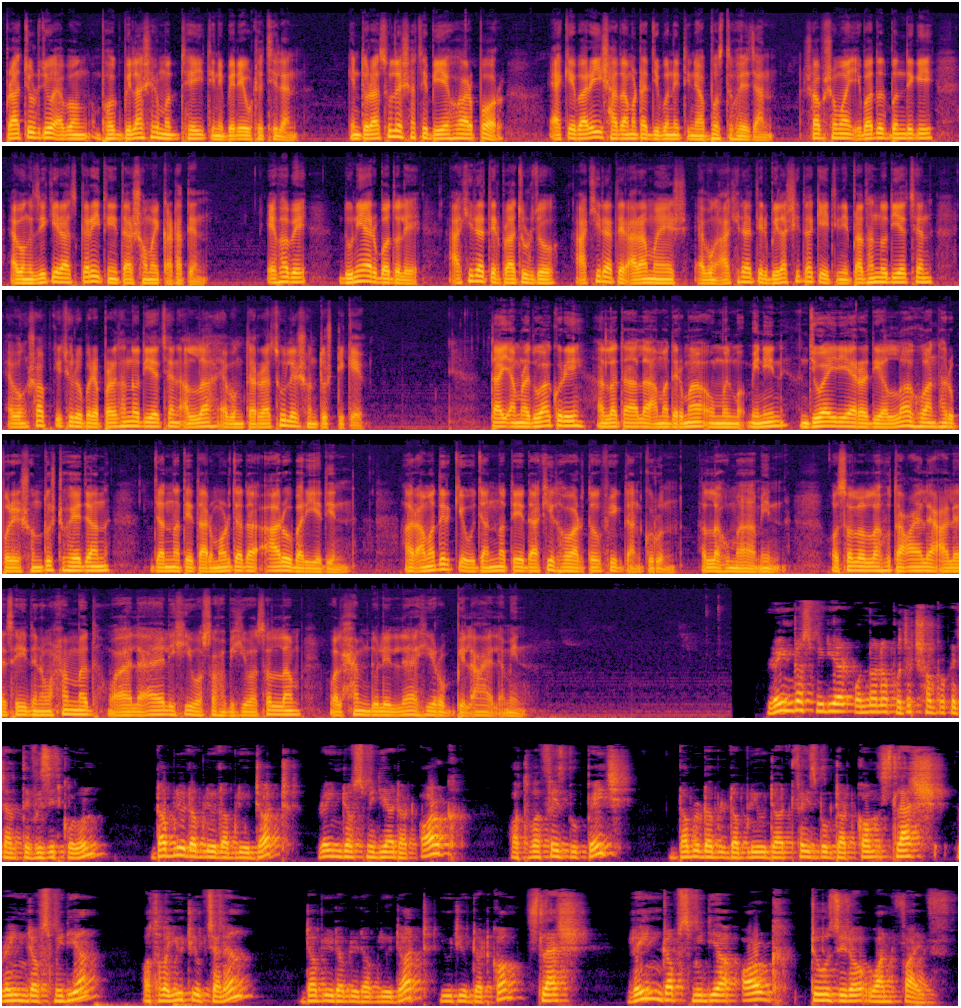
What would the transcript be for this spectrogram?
প্রাচুর্য এবং ভোগবিলাসের মধ্যেই তিনি বেড়ে উঠেছিলেন। কিন্তু রাসুলের সাথে বিয়ে হওয়ার পর একেবারেই সাদামাটা জীবনে তিনি অভ্যস্ত হয়ে যান। সবসময় ইবাদতবন্দিগি এবং জিকির আজকারেই তিনি তার সময় কাটাতেন। এভাবে দুনিয়ার বদলে আখিরাতের প্রাচুর্য, আখিরাতের আরামায়েশ এবং আখিরাতের বিলাসিতাকেই তিনি প্রাধান্য দিয়েছেন এবং সব কিছুর উপরে প্রাধান্য দিয়েছেন আল্লাহ এবং তার রাসুলের সন্তুষ্টিকে। তাই আমরা দোয়া করি, আল্লাহ তাল্লাহ আমাদের মা উমুল মিনিন জুয়াইরিয়া রদি আল্লাহ আনহার উপরে সন্তুষ্ট হয়ে যান, জান্নাতে তার মর্যাদা আরও বাড়িয়ে দিন। আর আমাদেরকেও জান্নাতে দাখিল হওয়ার তৌফিক দান করুন। আল্লাহ আল্লাহুমা আমিন। ওসলাল্লাহ তালা আলা সঈদিন মোহাম্মদ ওয়ালা আলহি ওসহবিহি ওসাল্লাম আলহামদুলিল্লাহি রব্বিল আলমিন। রেইনড্রপস মিডিয়ার অন্যান্য প্রজেক্ট সম্পর্কে জানতে ভিজিট করুন www.raindropsmedia.org অথবা ফেসবুক পেজ www.facebook.com/raindropsmedia অথবা ইউটিউব চ্যানেল 2015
